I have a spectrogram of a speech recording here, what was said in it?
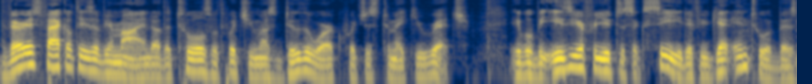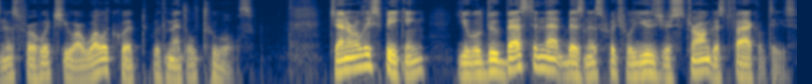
The various faculties of your mind are the tools with which you must do the work which is to make you rich. It will be easier for you to succeed if you get into a business for which you are well equipped with mental tools. Generally speaking, you will do best in that business which will use your strongest faculties,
